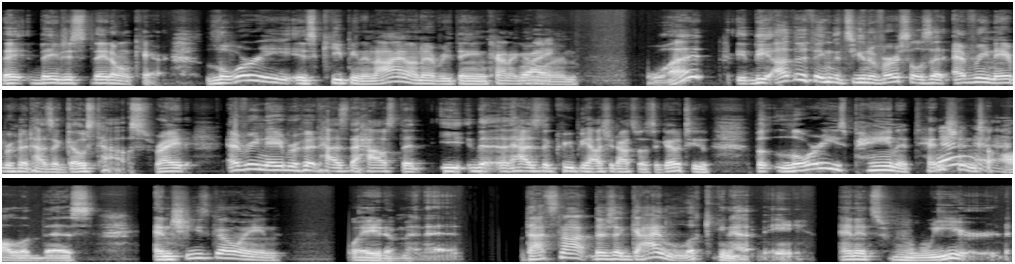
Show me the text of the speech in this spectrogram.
They they just they don't care. Laurie is keeping an eye on everything and kind of Right. going. What? The other thing that's universal is that every neighborhood has a ghost house, right? Every neighborhood has the house that, that has the creepy house you're not supposed to go to. But Laurie's paying attention to all of this and she's going, wait a minute. That's not, there's a guy looking at me and it's weird.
